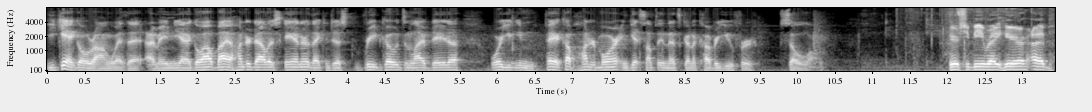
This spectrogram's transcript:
you can't go wrong with it. I mean, yeah, go out buy a hundred dollar scanner that can just read codes and live data, or you can pay a couple hundred more and get something that's going to cover you for so long. Here she be right here. I've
